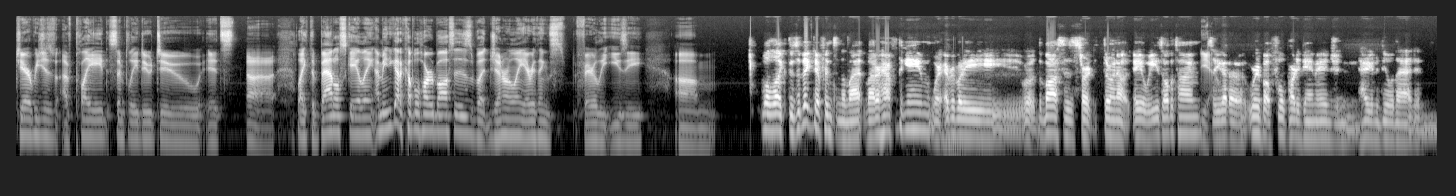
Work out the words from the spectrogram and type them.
JRPGs I've played, simply due to its uh like the battle scaling. I mean, you got a couple hard bosses, but generally everything's fairly easy. Um, Well, like there's a big difference in the la- latter half of the game where everybody, well, the bosses start throwing out AOE's all the time. Yeah. So you gotta worry about full party damage and how you're gonna deal with that. And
